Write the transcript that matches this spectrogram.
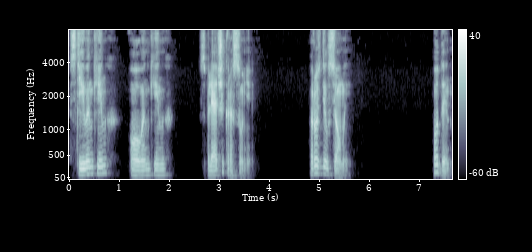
Стівен Кінг, Овен Кінг, Сплячі красуні. Розділ сьомий. 1.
